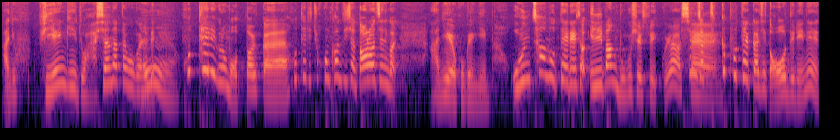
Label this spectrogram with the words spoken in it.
아니 후- 비행기도 아시아나 타고 가는데 오. 호텔이 그럼 어떨까? 호텔이 조금 컨디션 떨어지는 건 아니에요, 고객님. 온천 호텔에서 일박 묵으실 수 있고요. 심지어 네. 특급 호텔까지 넣어드리는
